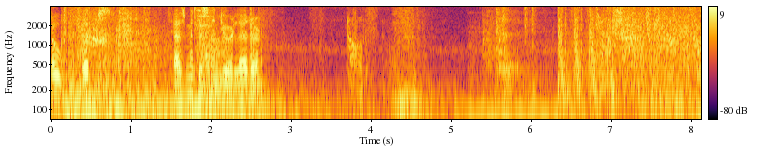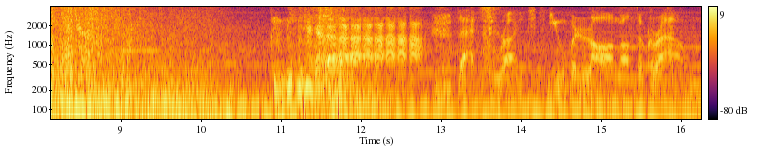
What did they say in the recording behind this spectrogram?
Oh, whoops. I was meant to send you a letter. That's right. You belong on the ground.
